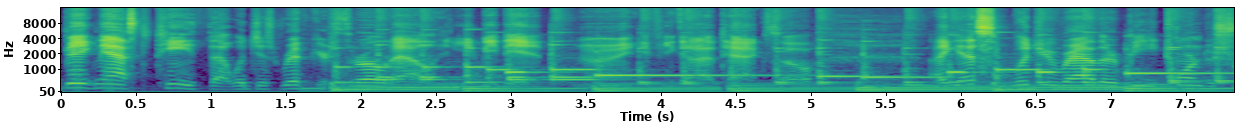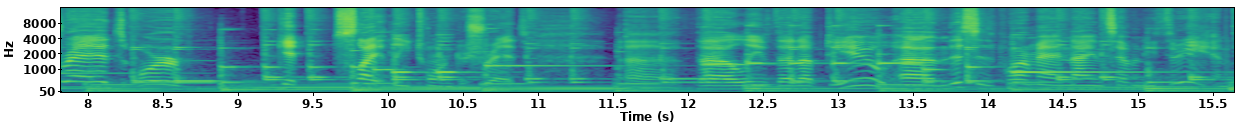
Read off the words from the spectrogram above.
big nasty teeth that would just rip your throat out and you'd be dead, alright, if you got attacked. So, I guess, would you rather be torn to shreds or get slightly torn to shreds? Uh, I'll leave that up to you. Uh, this is Poor Man 973 and...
